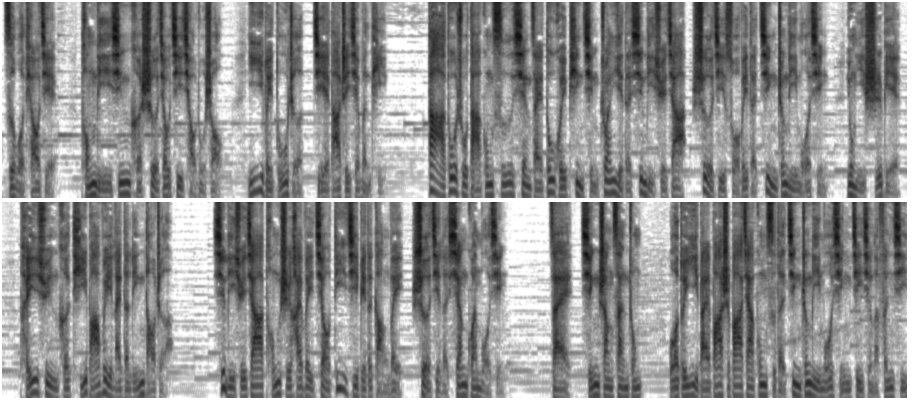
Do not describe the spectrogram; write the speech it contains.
自我调节、同理心和社交技巧入手，一一为读者解答这些问题。大多数大公司现在都会聘请专业的心理学家设计所谓的竞争力模型，用以识别、培训和提拔未来的领导者。心理学家同时还为较低级别的岗位设计了相关模型。在情商三中，我对一百八十八家公司的竞争力模型进行了分析。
